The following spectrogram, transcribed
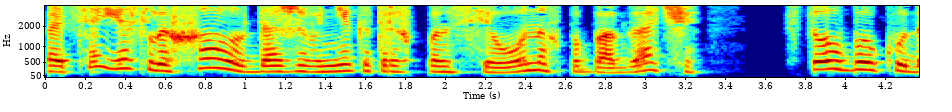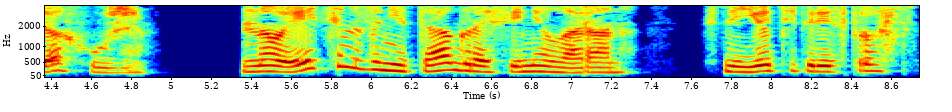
Хотя я слыхала, даже в некоторых пансионах побогаче стол был куда хуже. Но этим занята графиня Лоран. С нее теперь и спрос.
